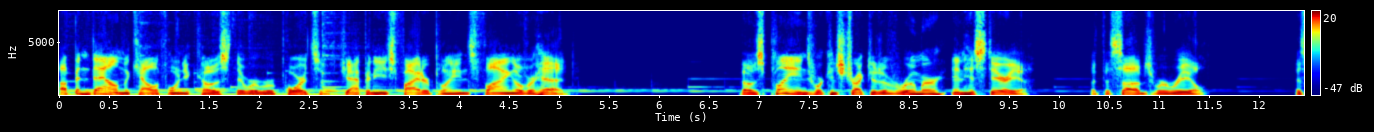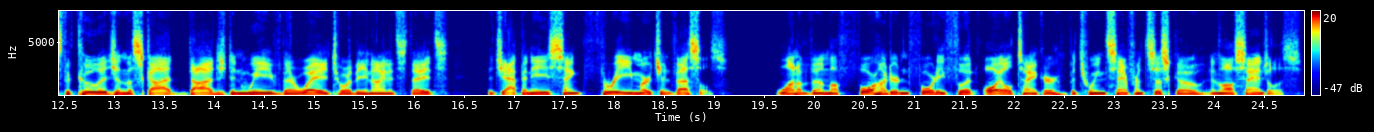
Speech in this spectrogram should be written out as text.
Up and down the California coast, there were reports of Japanese fighter planes flying overhead. Those planes were constructed of rumor and hysteria, but the subs were real. As the Coolidge and the Scott dodged and weaved their way toward the United States, the Japanese sank three merchant vessels one of them a 440 foot oil tanker between San Francisco and Los Angeles.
